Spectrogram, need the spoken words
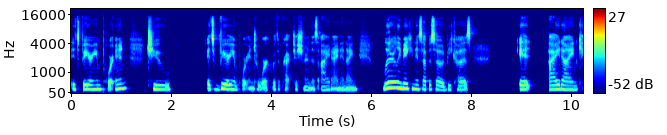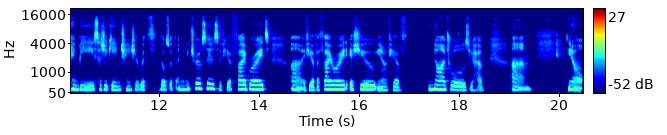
it's very important to it's very important to work with a practitioner in this iodine and i'm literally making this episode because it iodine can be such a game changer with those with endometriosis if you have fibroids uh, if you have a thyroid issue you know if you have nodules you have um, you know,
